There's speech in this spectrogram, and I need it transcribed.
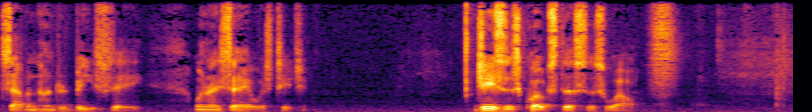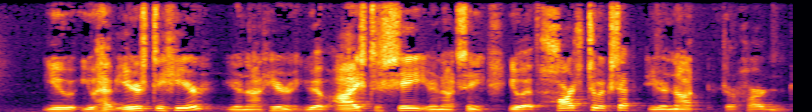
700 BC when Isaiah was teaching. Jesus quotes this as well. You, you have ears to hear, you're not hearing. You have eyes to see, you're not seeing. You have hearts to accept, you're not, you're hardened.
